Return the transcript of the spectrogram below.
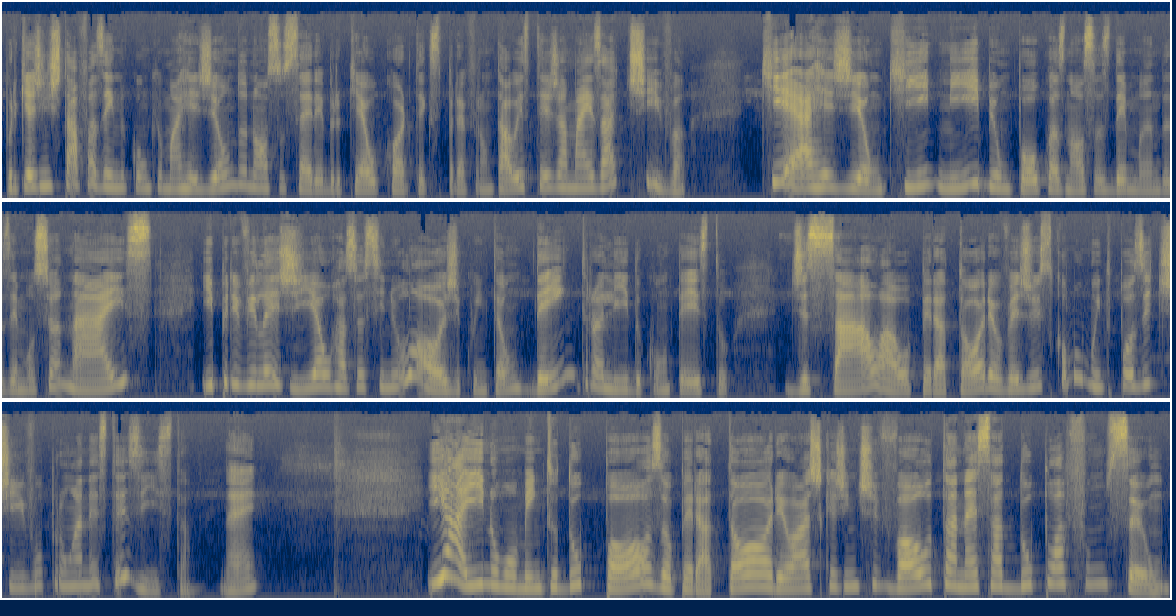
porque a gente está fazendo com que uma região do nosso cérebro, que é o córtex pré-frontal, esteja mais ativa, que é a região que inibe um pouco as nossas demandas emocionais e privilegia o raciocínio lógico. Então, dentro ali do contexto de sala operatória, eu vejo isso como muito positivo para um anestesista, né? E aí, no momento do pós-operatório, eu acho que a gente volta nessa dupla função.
